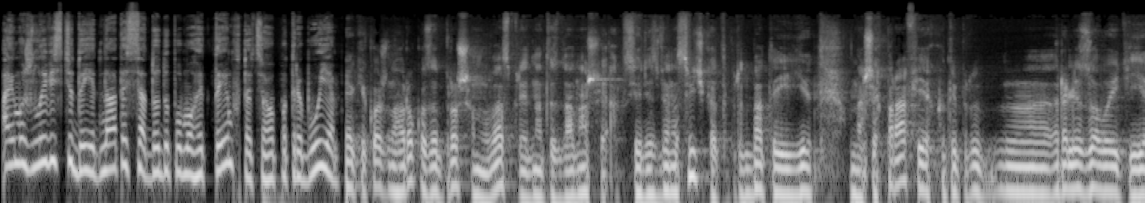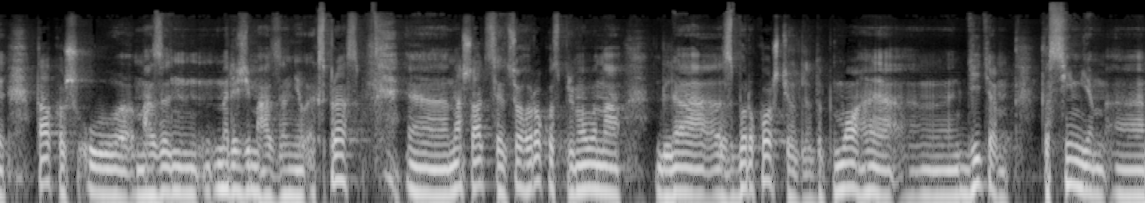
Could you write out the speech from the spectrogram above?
а й можливістю доєднатися до допомоги тим, хто цього потребує. Як і кожного року, запрошуємо вас приєднатися до нашої акції Різдвяна свічка та придбати її у наших парафіях, котрі е, реалізовують її. Також у магазин, мережі магазинів Експрес. Е, Наша акція цього року спрямована для збору коштів для допомоги е, дітям та сім'ям е,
